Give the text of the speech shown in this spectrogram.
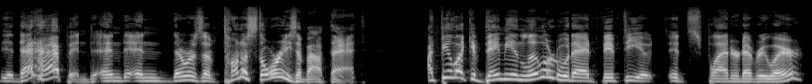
That happened, and and there was a ton of stories about that. I feel like if Damian Lillard would add fifty, it, it splattered everywhere.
